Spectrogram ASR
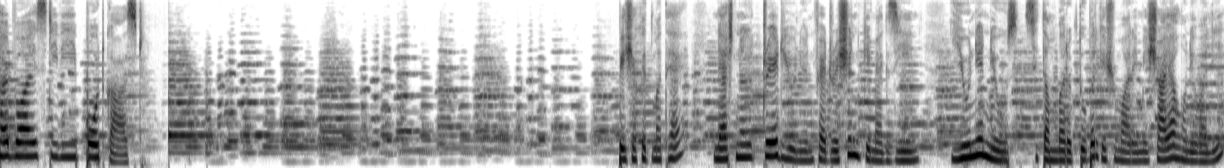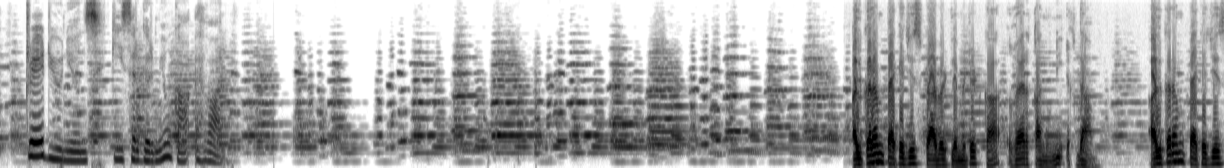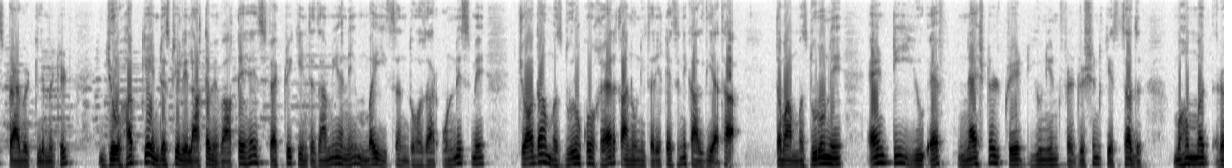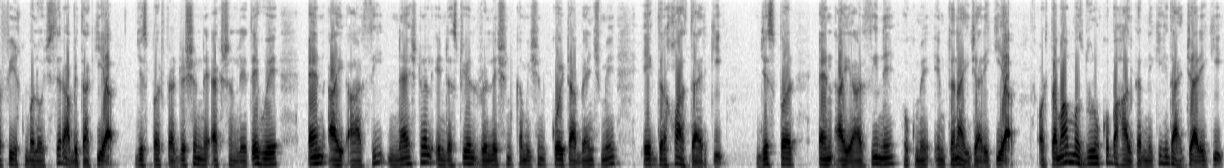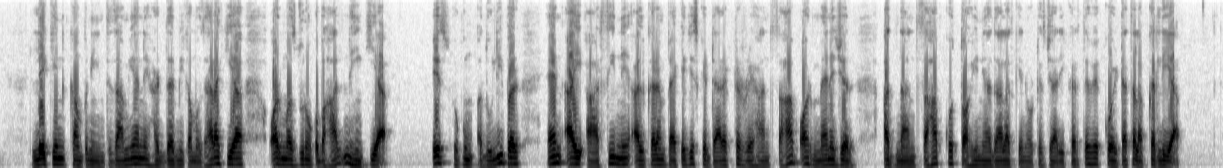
Third voice TV podcast पेश खिदमत है नेशनल ट्रेड यूनियन फेडरेशन के मैगजीन यूनियन न्यूज़ सितंबर अक्टूबर के शुमारे में शाया होने वाली ट्रेड यूनियंस की सरगर्मियों का अहवाल। अलकरम पैकेजेस प्राइवेट लिमिटेड का गैर कानूनी इकदाम। अलकरम पैकेजेस प्राइवेट लिमिटेड, जो हब के इंडस्ट्रियल इलाके में वाक़ है, इस फैक्ट्री की इंतजामिया ने मई सन 2019 में 14 मजदूरों को गैर कानूनी तरीके से निकाल दिया था। तमाम मजदूरों ने N T U F, national trade union federation के सदर मोहम्मद रफ़ीक बलोच से रबता किया, जिस पर फेडरेशन ने एक्शन लेते हुए N I R C, national industrial relation commission Quetta bench में एक दरख्वास्त दायर की, जिस पर एनआईआरसी ने हुक्म इम्तनाई जारी किया। और तमाम मजदूरों को बहाल करने की हिदायत जारी की। लेकिन कंपनी इंतजामिया ने हटदर्मी का मुजाहरा किया और मजदूरों को बहाल नहीं किया। इस हुक्म अदूली पर एन आई आर सी ने अलकरम पैकेजेस के डायरेक्टर रेहान साहब और मैनेजर अदनान साहब को तोहिन अदालत के नोटिस जारी करते हुए कोयटा तलब कर लिया।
